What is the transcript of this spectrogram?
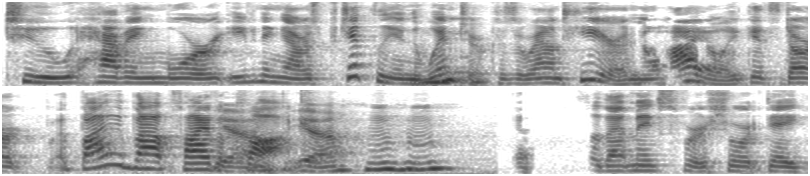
to having more evening hours, particularly in the mm-hmm. winter, because around here in Ohio it gets dark by about five yeah, o'clock. Yeah. Mm-hmm. So that makes for a short day.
